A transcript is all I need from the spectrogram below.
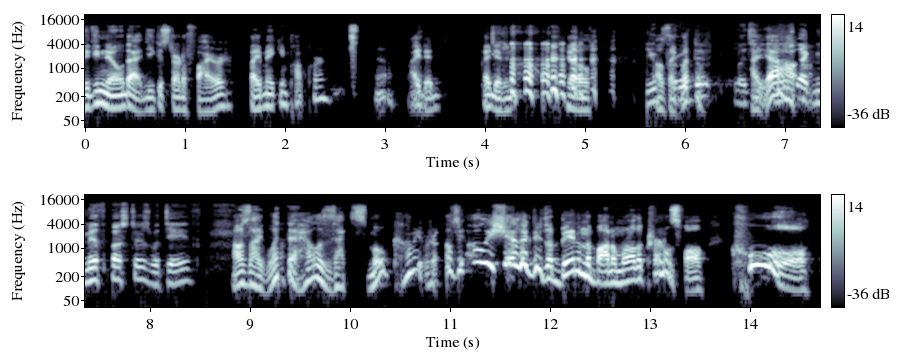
did you know that you could start a fire by making popcorn? Yeah, I did. I didn't. Until You I was like, what the it? Let's, yeah. like Mythbusters with Dave. I was like, what the hell is that smoke coming from? I was like, holy shit, look, there's a bin in the bottom where all the kernels fall. Cool.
